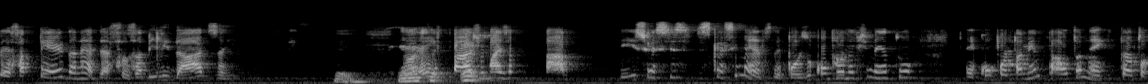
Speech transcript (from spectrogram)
essa perda né, dessas habilidades aí. Sim. Nossa, é, é estágio é... mais isso esses esquecimentos. Depois o comprometimento é, comportamental também. Tanto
